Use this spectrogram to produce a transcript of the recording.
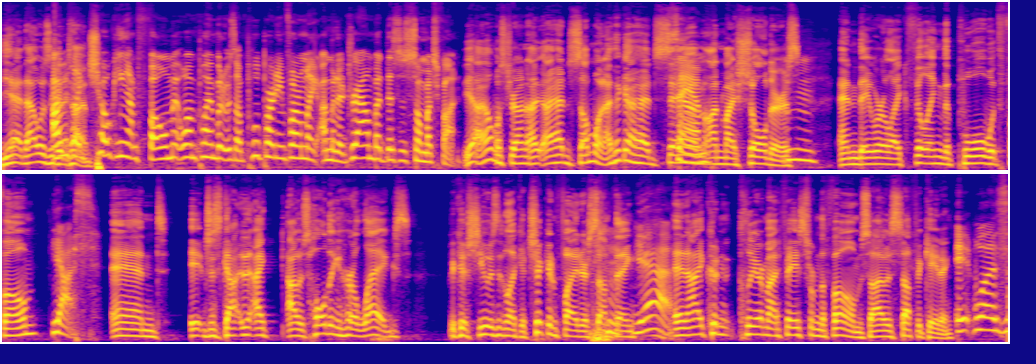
Yeah, that was a good I was time. like choking on foam at one point, but it was a pool party in front. I'm like, I'm gonna drown, but this is so much fun. Yeah, I almost drowned. I, I had someone, I think I had Sam, Sam. on my shoulders, Mhm. and they were like filling the pool with foam. Yes. and it just got I I was holding her legs because she was in like a chicken fight or something. Yeah. And I couldn't clear my face from the foam, so I was suffocating. It was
